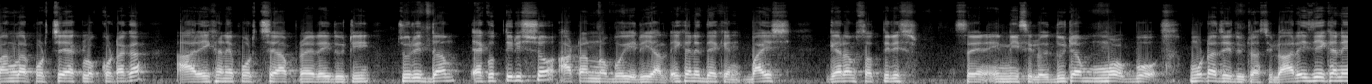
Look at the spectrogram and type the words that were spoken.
বাংলার পড়ছে এক লক্ষ টাকা, আর এখানে পড়ছে আপনার এই দুইটি চুরির দাম একত্রিশশো আটানব্বই রিয়াল। এখানে দেখেন বাইশ গ্রাম ছত্রিশ নিয়েছিল দুইটা মোটা যে দুইটা ছিল। আর এই যে এখানে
